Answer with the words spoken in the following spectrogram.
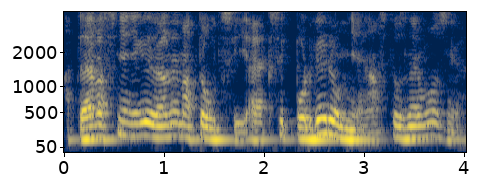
A to je vlastně někdy velmi matoucí a jak si podvědomně nás to znervozňuje.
